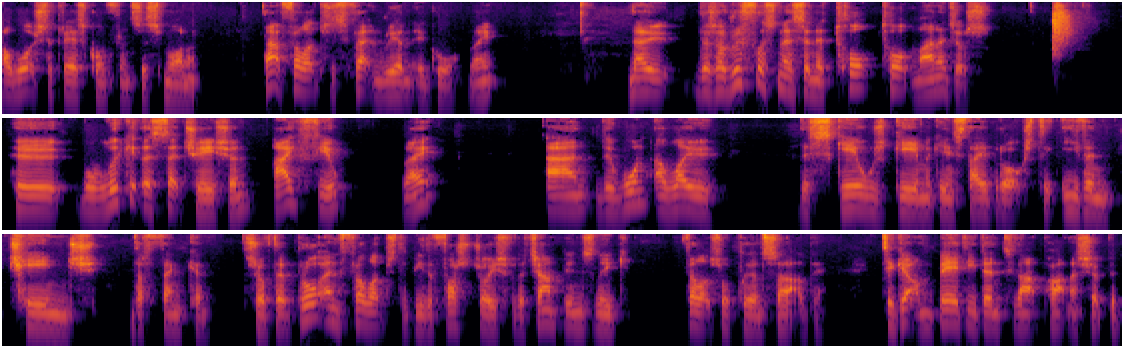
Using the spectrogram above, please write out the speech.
I watched the press conference this morning. Nat Phillips is fit and raring to go. Right. Now, there's a ruthlessness in the top, top managers who will look at this situation, I feel, right, and they won't allow the scales game against Ibrox to even change their thinking. So if they brought in Phillips to be the first choice for the Champions League, Phillips will play on Saturday to get embedded into that partnership with,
